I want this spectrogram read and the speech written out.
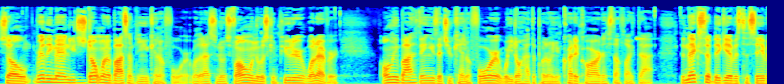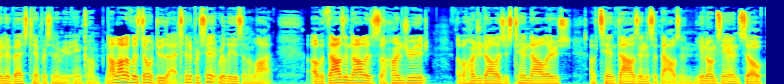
So, really, man, you just don't want to buy something you can't afford, whether that's the newest phone, newest computer, whatever. Only buy things that you can afford where you don't have to put on your credit card and stuff like that. The next tip they give is to save and invest 10% of your income. Now, a lot of us don't do that. 10% really isn't a lot. Of $1,000, it's 100 Of $100, it's $10. Of 10000 it's 1000 You know what I'm saying? So,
